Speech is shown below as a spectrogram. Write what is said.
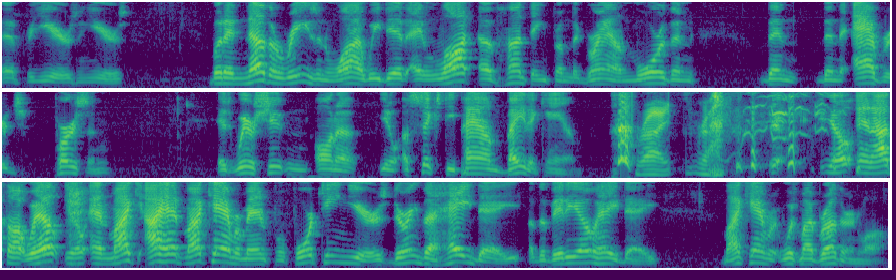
know, uh, for years and years. But another reason why we did a lot of hunting from the ground more than than than the average person is we're shooting on a you know a 60 pound Betacam Right, right. you know, and I thought, well, you know, and my I had my cameraman for 14 years during the heyday of the video heyday. My camera was my brother-in-law.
